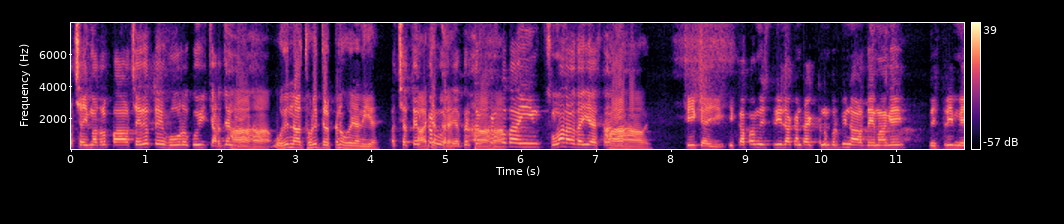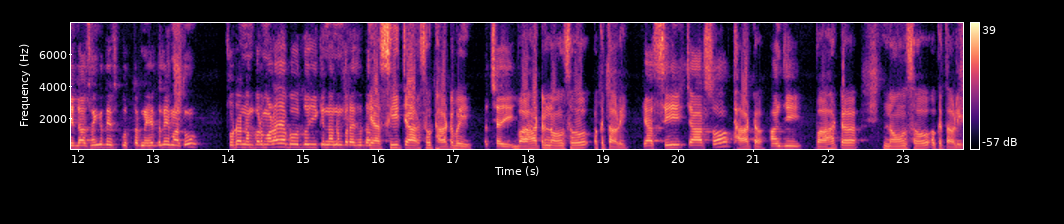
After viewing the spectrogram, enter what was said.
ਅੱਛਾ ਜੀ ਮਤਲਬ ਪਾਲਸ ਇਹਦੇ ਉੱਤੇ ਹੋਰ ਕੋਈ ਚੜ ਜਾਂਦੀ ਹੈ? ਹਾਂ ਹਾਂ। ਉਹਦੇ ਨਾਲ ਥੋੜੀ ਤਿਲਕਣ ਹੋ ਜਾਂਦੀ ਹੈ। ਅੱਛਾ ਤਿਲਕਣ ਹੋ ਜਾਂਦੀ ਹੈ। ਫਿਰ ਤਿਲਕਣ। ਤੋਂ ਤਾਂ ਐਂ ਸੋਹਣਾ ਲੱਗਦਾ ਜੀ ਇਸ ਤਰ੍ਹਾਂ। ਹਾਂ ਹਾਂ ਬਈ। ਠੀਕ ਹੈ ਜੀ। ਇੱਕ ਆਪਾਂ ਮਿਸਤਰੀ ਦਾ ਕੰਟੈਕਟ ਨੰਬਰ ਵੀ ਨਾਲ ਦੇਵਾਂਗੇ। ਮਿਸਤਰੀ ਮੇਲਾ ਸਿੰਘ ਦੇ ਸੁਪੁੱਤਰ ਨੇ ਹਦਲੇਮਾ ਤੋਂ। ਤੁਹਾਡਾ ਨੰਬਰ ਮਾੜਾ ਜਿਹਾ ਬੋਲ ਦਿਓ ਜੀ ਕਿੰਨਾ ਨੰਬਰ ਹੈ ਤੁਹਾਡਾ? 81468 ਬਈ। ਅੱਛਾ ਜੀ। 62941 81400 68 ਹਾਂਜੀ। 62941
